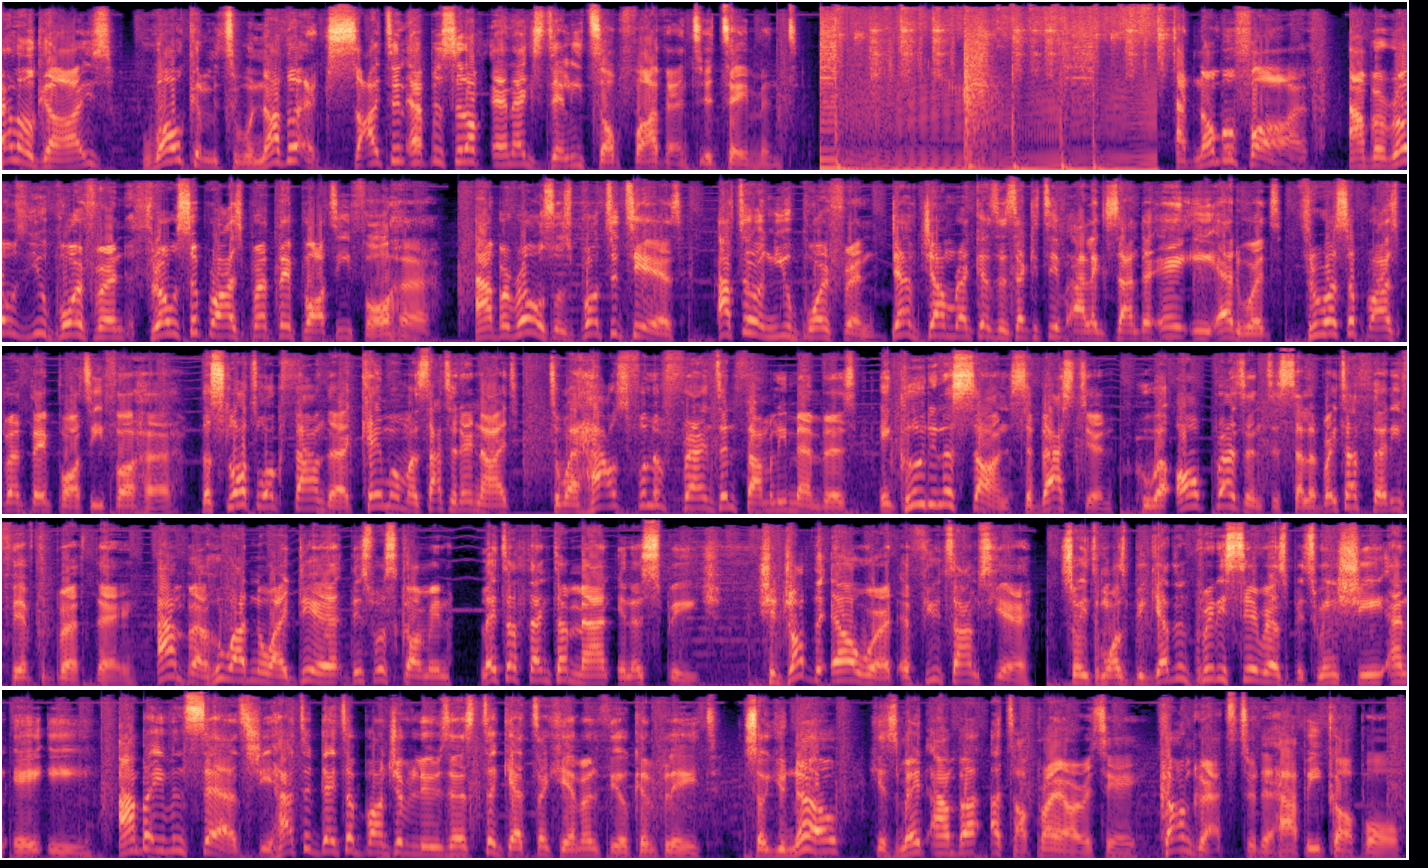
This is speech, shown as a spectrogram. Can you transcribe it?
Hello, guys. Welcome to another exciting episode of NX Daily Top 5 Entertainment. At number 5, Amber Rose's new boyfriend throws surprise birthday party for her. Amber Rose was brought to tears after her new boyfriend, Def Jam Records executive Alexander A.E. Edwards, threw a surprise birthday party for her. The SlutWalk founder came home on Saturday night to a house full of friends and family members, including her son, Sebastian, who were all present to celebrate her 35th birthday. Amber, who had no idea this was coming, later thanked her man in a speech. She dropped the L word a few times here, so it must be getting pretty serious between she and AE. Amber even says she had to date a bunch of losers to get to him and feel complete. So you know, he's made Amber a top priority. Congrats to the happy couple.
